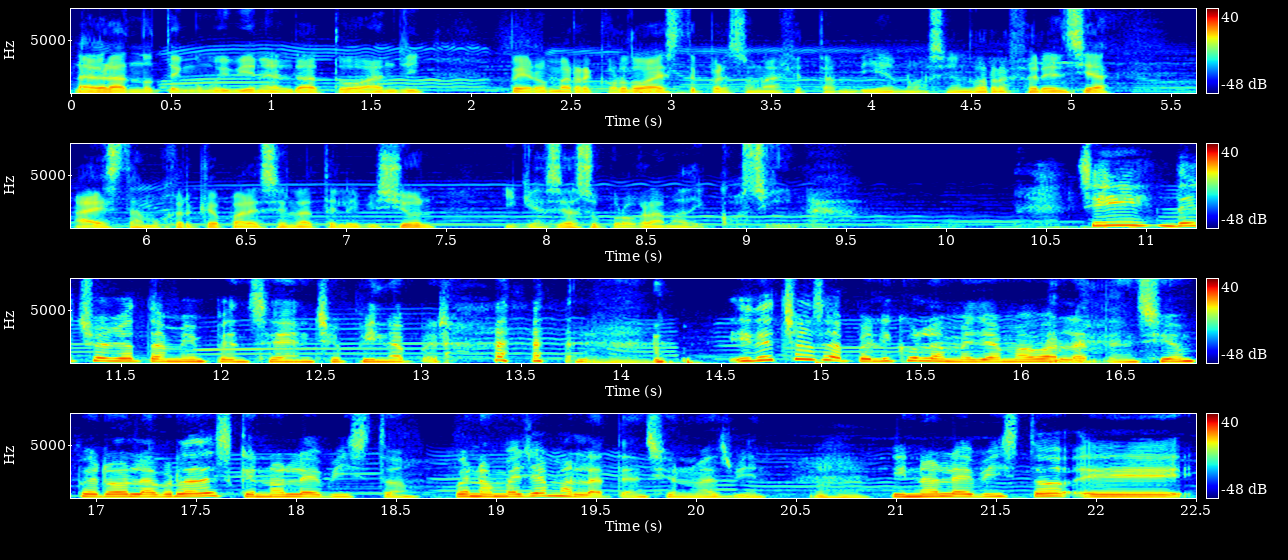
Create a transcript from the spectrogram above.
La verdad no tengo muy bien el dato, Angie, pero me recordó a este personaje también, ¿no? Haciendo referencia a esta mujer que aparece en la televisión y que hacía su programa de cocina. Sí, de hecho yo también pensé en Chepina, pero... y de hecho esa película me llamaba la atención, pero la verdad es que no la he visto. Bueno, me llama la atención más bien. Y no la he visto. Eh,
